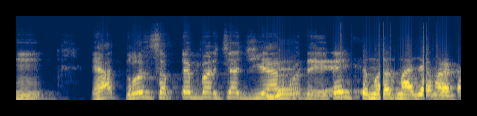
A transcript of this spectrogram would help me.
ह्या दोन सप्टेंबरच्या जी आरमध्ये गैरसमज माझ्या मराठा.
